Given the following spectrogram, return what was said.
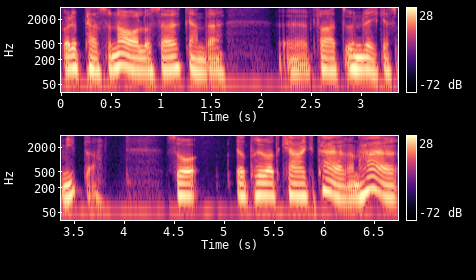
både personal och sökande, eh, för att undvika smitta. Så jag tror att karaktären här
